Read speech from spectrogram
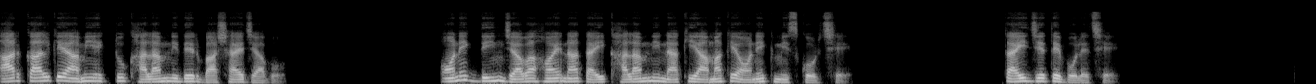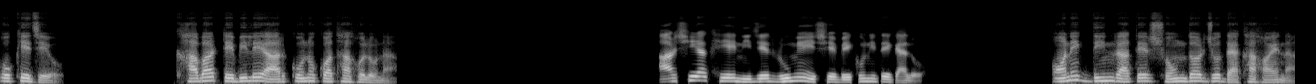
আর কালকে আমি একটু খালামনিদের বাসায় যাব। অনেক দিন যাওয়া হয় না, তাই খালামনি নাকি আমাকে অনেক মিস করছে। তাই যেতে বলেছে। ওকে যেও। খাবার টেবিলে আর কোনো কথা হলো না। আরশিয়া খেয়ে নিজের রুমে এসে বেকুনিতে গেল। অনেক দিন রাতের সৌন্দর্য দেখা হয় না।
